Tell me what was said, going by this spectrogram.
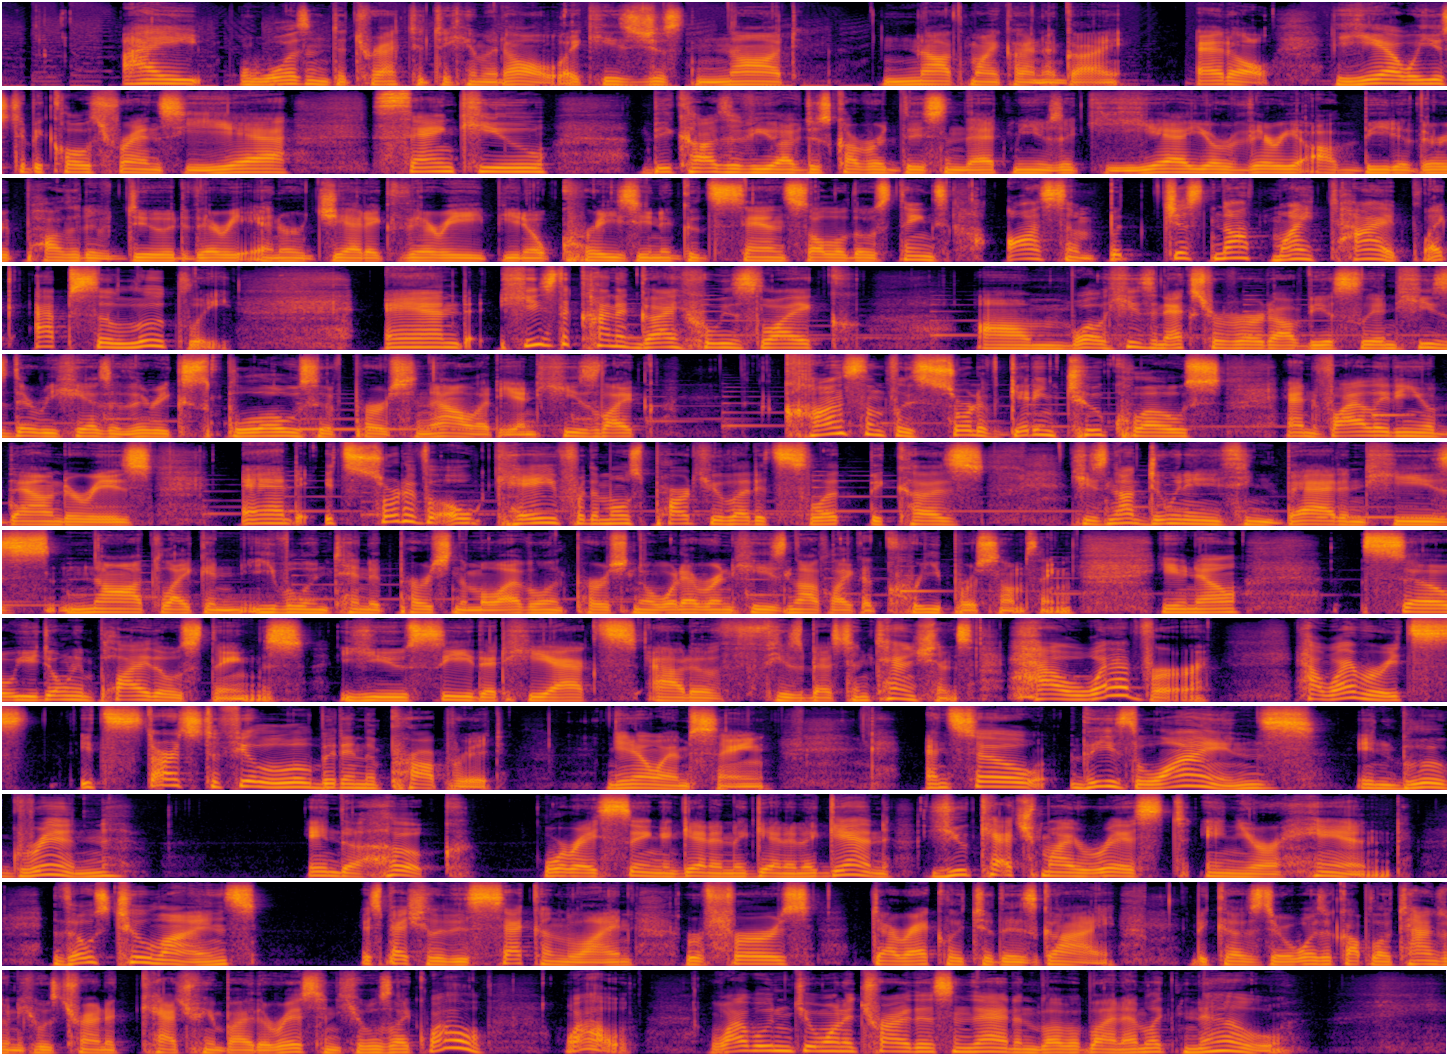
I wasn't attracted to him at all. Like he's just not not my kind of guy at all. Yeah, we used to be close friends. Yeah, thank you because of you, I've discovered this and that music. Yeah, you're very upbeat, a very positive dude, very energetic, very, you know, crazy in a good sense, all of those things. Awesome, but just not my type. Like, absolutely. And he's the kind of guy who is like, um, well, he's an extrovert, obviously, and he's very, he has a very explosive personality, and he's like, constantly sort of getting too close and violating your boundaries and it's sort of okay for the most part, you let it slip because he's not doing anything bad and he's not like an evil intended person, a malevolent person or whatever, and he's not like a creep or something, you know? So you don't imply those things. You see that he acts out of his best intentions. However, however, it's it starts to feel a little bit inappropriate. You know what I'm saying? And so these lines in Blue Grin in the hook where I sing again and again and again, you catch my wrist in your hand. Those two lines, especially the second line, refers directly to this guy because there was a couple of times when he was trying to catch me by the wrist and he was like, well, well, why wouldn't you want to try this and that and blah, blah, blah. And I'm like, no,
